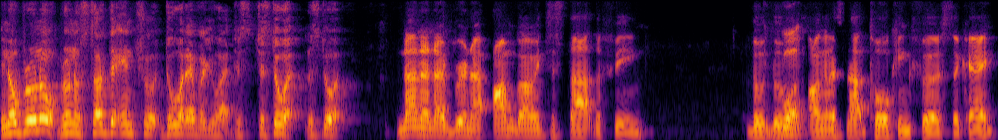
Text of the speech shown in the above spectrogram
You know Bruno, Bruno start the intro, do whatever you want. Just just do it. Let's do it. No, no, no, Bruno. I'm going to start the thing. The, the, What? I'm gonna start talking first. Okay?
